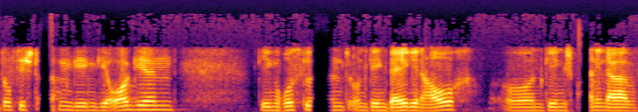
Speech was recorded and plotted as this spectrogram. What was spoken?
durfte ich starten, gegen Georgien, gegen Russland und gegen Belgien auch. Und gegen Spanien, da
